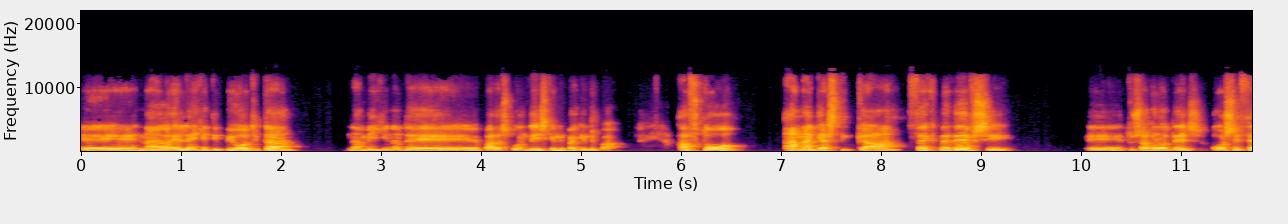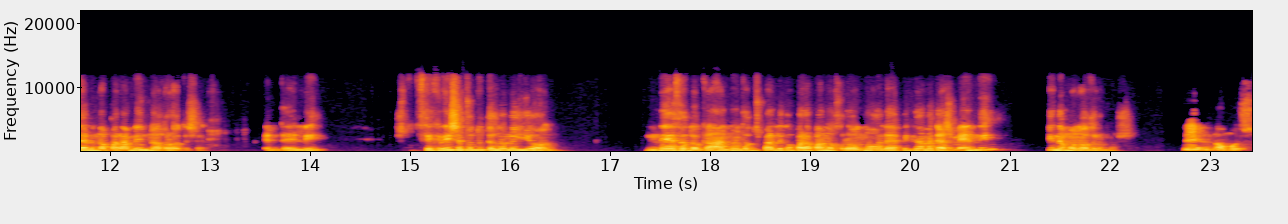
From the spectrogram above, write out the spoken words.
ε, να ελέγχεται η ποιότητα, να μην γίνονται παρασπονδείς κλπ. κλπ. Αυτό αναγκαστικά θα εκπαιδεύσει ε, τους αγρότες, όσοι θέλουν να παραμείνουν αγρότες εν τέλει, στη χρήση αυτών των τεχνολογιών. Ναι, θα το κάνουν, θα τους πάρει λίγο παραπάνω χρόνο, αλλά επειδή είναι αναγκασμένοι, είναι μονόδρομος. Θέλουν όμως,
